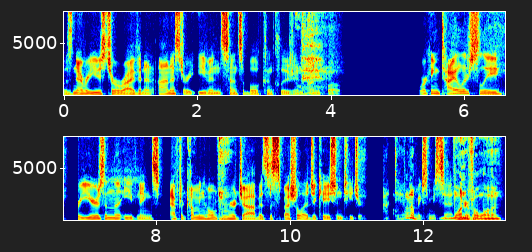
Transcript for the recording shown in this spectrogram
was never used to arrive at an honest or even sensible conclusion. Unquote. Working tirelessly for years in the evenings after coming home from her job as a special education teacher. God oh, damn, what that makes me sad. Wonderful woman.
